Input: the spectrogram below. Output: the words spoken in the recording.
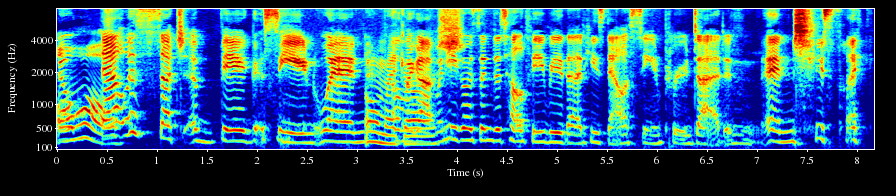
all. That was such a big scene when Oh my god when he goes in to tell Phoebe that he's now seen Prue dead and and she's like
